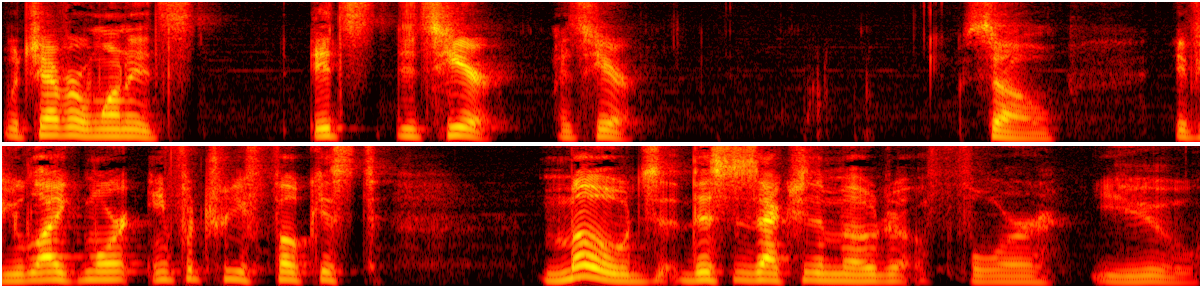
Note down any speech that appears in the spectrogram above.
Whichever one it's it's it's here. It's here. So, if you like more infantry focused modes, this is actually the mode for you.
